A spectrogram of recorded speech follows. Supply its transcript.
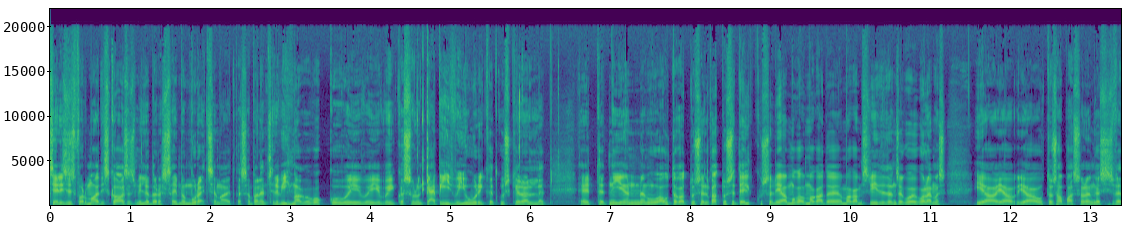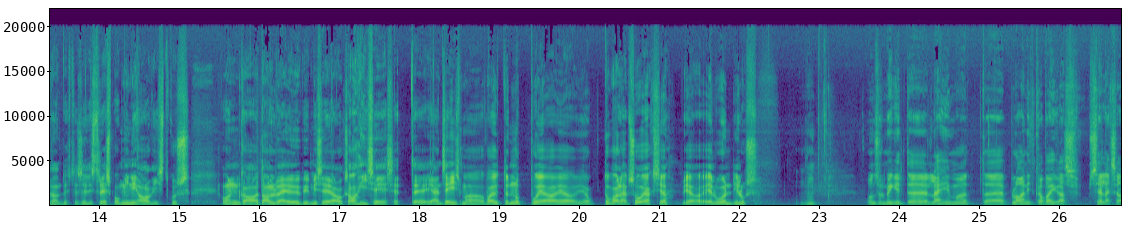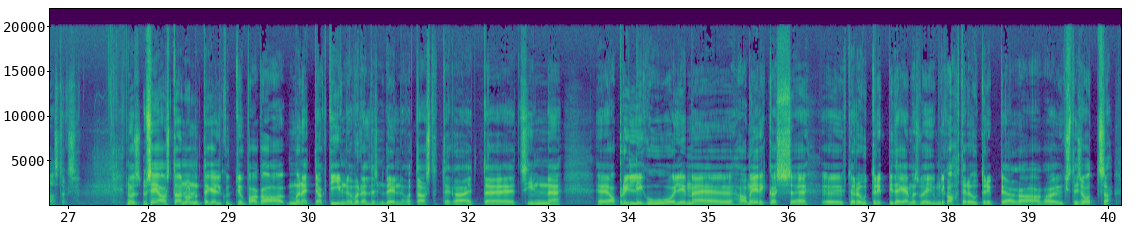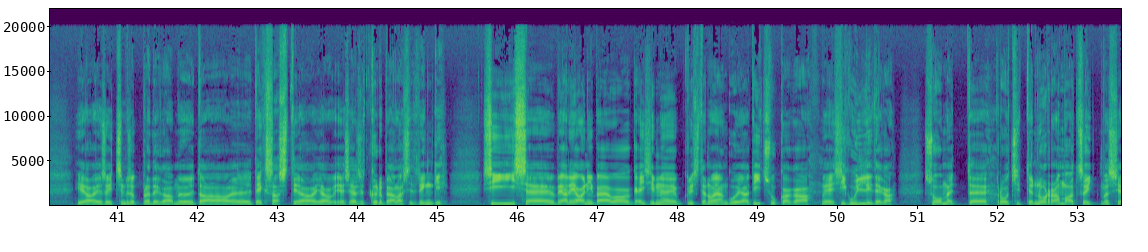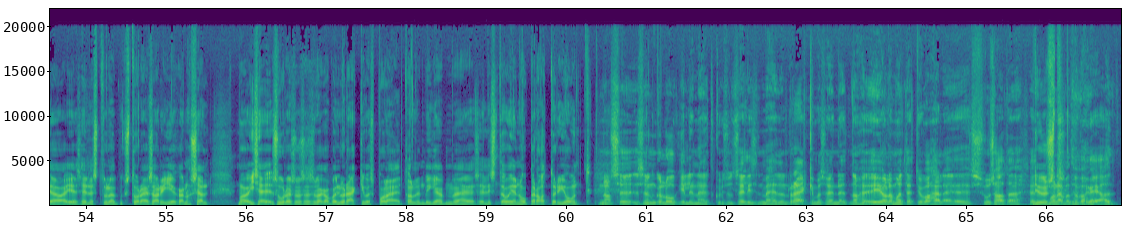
sellises formaadis kaasas, mille pärast sa ei pea muretsema, et kas sa paned selle vihmaga kokku või, või, või kas sul on käbid või juurikad kuskil all, et et, et nii on mu auto katusel katusetelk, kus on hea mugav magada ja magamisriided on seal kogu aeg olemas ja, ja, ja auto sabas olen ka siis vedanud ühte sellist Respo minihaagist, kus on ka talve ööbimise jaoks ahi sees, et jään seisma, vajutan nuppu ja, ja, ja tuba läheb soojaks ja, ja elu on ilus mm. -hmm. on sul mingid äh, lähimad äh, plaanid ka paigas selleks aastaks? No see aasta on olnud tegelikult juba ka mõneti aktiivne võrreldes nüüd eelnevate aastatega, et, et siin eh, aprillikuu olime Ameerikas eh, ühte road trip'i tegemas või õigemini kahte road trip'i, aga, aga üksteise otsa ja, ja sõitsime sõpradega mööda eh, Texast ja, ja, ja sealseid kõrbealasid ringi. siis peale jaanipäeva käisime Kristjan Ojangu ja Tiit Sukaga Sigullidega Soomet, Rootsit ja Norramaad sõitmas ja, ja sellest tuleb üks tore sari, aga noh, seal ma ise suures osas väga palju rääkimas pole, et olen pigem äh, sellist, hoian operaatori joont. noh, see, see on ka loogiline, et kui sul sellised mehed on rääkimas, on ju, et noh, ei ole mõtet ju vahele susada, et Just. mõlemad on väga head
